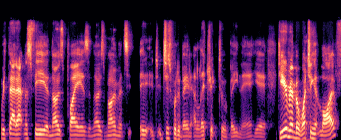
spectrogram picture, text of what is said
with that atmosphere and those players and those moments, it, it just would have been electric to have been there. Yeah. Do you remember watching it live?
